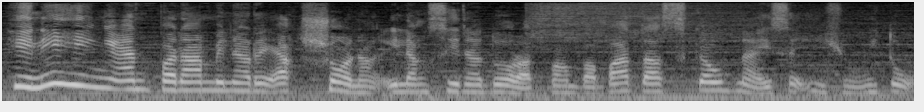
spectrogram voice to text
Hinihingian pa namin ng reaksyon ng ilang senador at pambabatas kaugnay sa isyong ito.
